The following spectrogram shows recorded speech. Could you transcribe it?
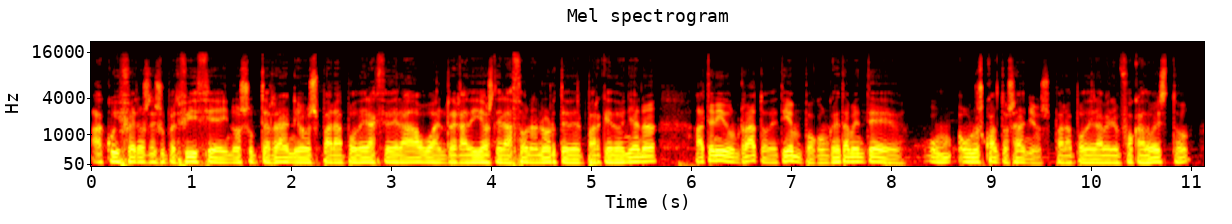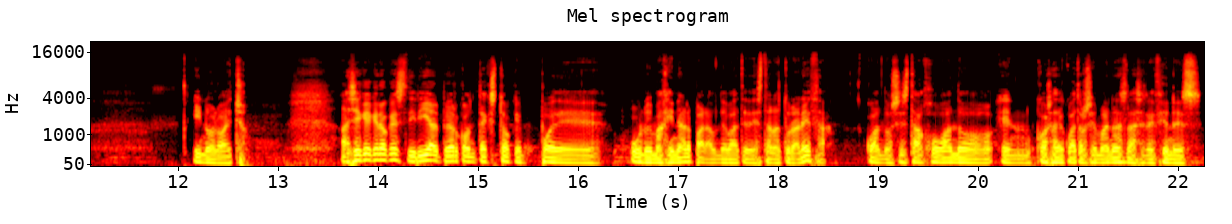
acuíferos de superficie y no subterráneos para poder acceder a agua en regadíos de la zona norte del Parque Doñana, ha tenido un rato de tiempo, concretamente unos cuantos años, para poder haber enfocado esto y no lo ha hecho. Así que creo que es, diría, el peor contexto que puede uno imaginar para un debate de esta naturaleza, cuando se están jugando en cosa de cuatro semanas las elecciones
